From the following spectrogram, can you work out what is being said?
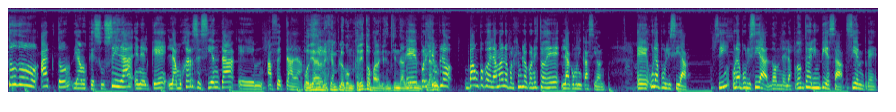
todo acto, digamos, que suceda en el que la mujer se sienta eh, afectada. ¿Podrías ¿sí? dar un ejemplo concreto para que se entienda bien? Eh, por claro? ejemplo, va un poco de la mano, por ejemplo, con esto de la comunicación. Eh, una publicidad, ¿sí? Una publicidad donde los productos de limpieza siempre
